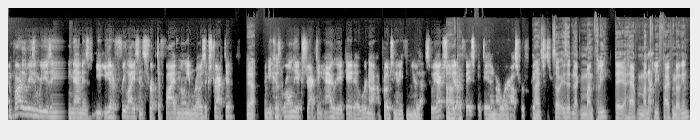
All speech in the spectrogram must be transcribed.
and part of the reason we're using them is you, you get a free license for up to 5 million rows extracted. Yeah. And because we're only extracting aggregate data, we're not approaching anything near that. So we actually Ah, get our Facebook data in our warehouse for free. nice. So is it like monthly? They have monthly five million,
